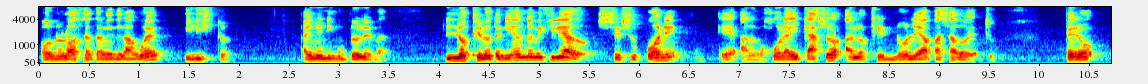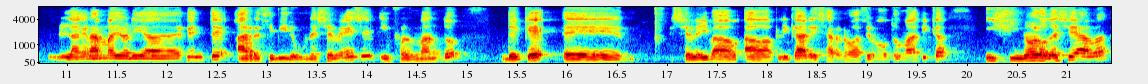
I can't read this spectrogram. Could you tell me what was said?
o no lo haces a través de la web y listo. Ahí no hay ningún problema. Los que lo tenían domiciliado, se supone, eh, a lo mejor hay casos a los que no le ha pasado esto. Pero la gran mayoría de gente ha recibido un SMS informando de que eh, se le iba a aplicar esa renovación automática y si no lo deseaba,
